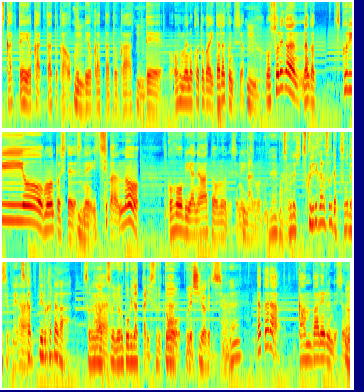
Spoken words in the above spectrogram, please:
使ってよかったとか送ってよかったとかって、お褒めの言葉いただくんですよ。うん。もうそれがなんか作りようもんとしてですね、一番のご褒美やなと思うんですよねなるほどね。まあそうです。作り手からするとやっぱそうですよね。はい。使ってる方がそれがすごい喜びだったりするとはい。嬉しいわけですよね。だから頑張れるんですよね、う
